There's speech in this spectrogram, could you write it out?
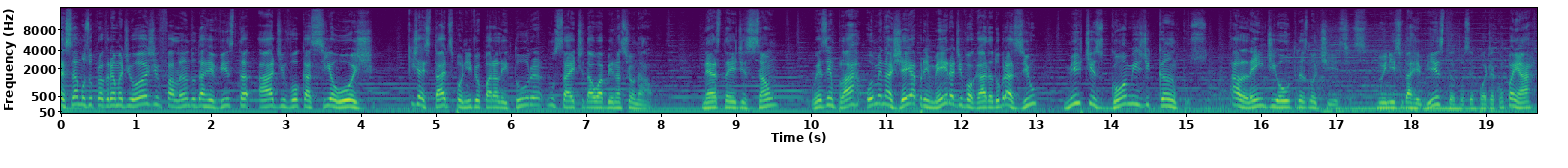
começamos o programa de hoje falando da revista Advocacia Hoje, que já está disponível para leitura no site da UAB Nacional. Nesta edição, o exemplar homenageia a primeira advogada do Brasil, Mirtes Gomes de Campos, além de outras notícias. No início da revista, você pode acompanhar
